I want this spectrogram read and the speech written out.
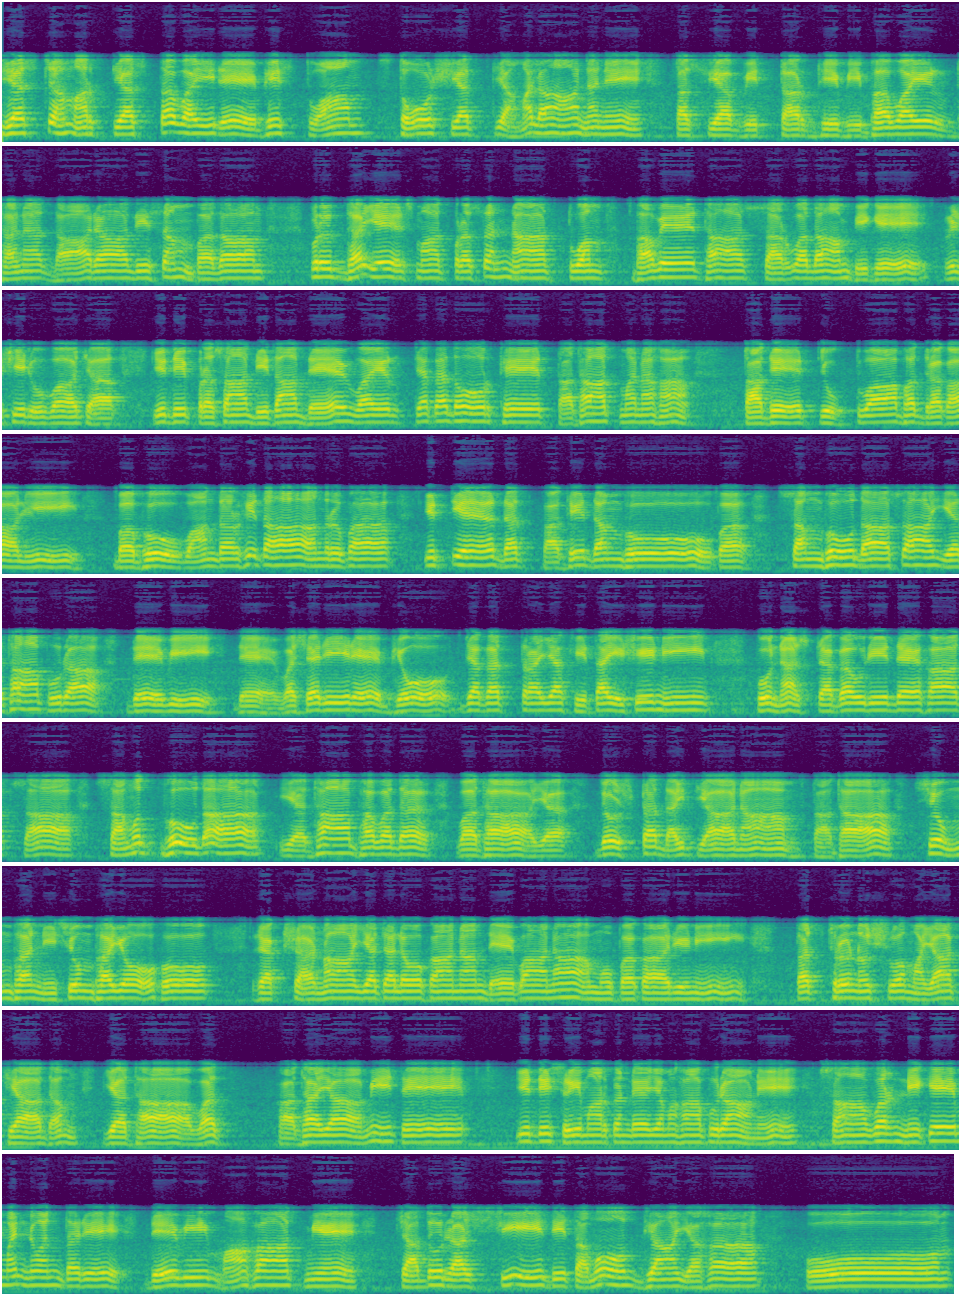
यश्च मर्त्यस्तवैरेभिस्त्वां स्तोष्यत्यमलानने तस्य वित्तर्धिविभवैर्धनदारादिसम्पदां वृद्धये स्मत्प्रसन्ना त्वं भवेथा सर्वदाम्बिके ऋषिरुवाच। इति प्रसादिता देवैर्त्यगदोऽर्थे तथात्मनः। तथेत्युक्त्वा भद्रकाली बभूवान्दर्हिता नृप। इत्येतत्कथिदम्भूप सम्भूदा सा यथा पुरा। देवी देवशरीरेभ्यो जगत्त्रयहितैषिणी पुनश्च गौरीदेहात् सा समुद्भूता यथा भवद वधाय दुष्टदैत्यानां तथा शुम्भनिशुम्भयोः रक्षणाय च लोकानां देवानामुपकारिणी तच्छृणुष्व मया ख्यातं यथावत् कथयामि ते इति श्रीमार्कण्डेयमहापुराणे सावर्णिके मन्वन्तरे देवी माहात्म्ये चतुरशीतितमोऽध्यायः। ओम्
